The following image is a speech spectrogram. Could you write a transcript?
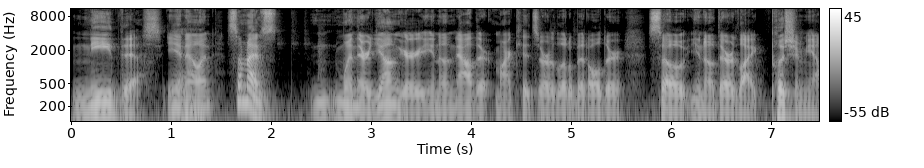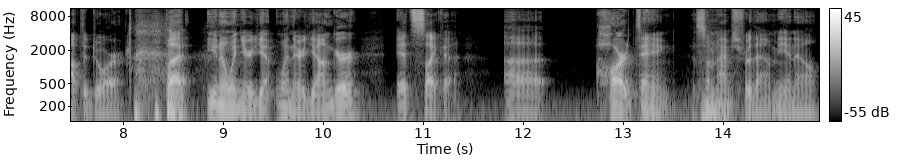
need this, you know, and sometimes when they're younger, you know, now that my kids are a little bit older, so you know they're like pushing me out the door. But you know, when you're when they're younger, it's like a, a hard thing sometimes for them, you know.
